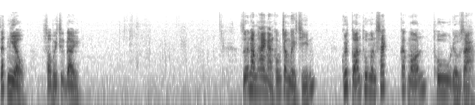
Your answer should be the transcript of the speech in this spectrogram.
rất nhiều so với trước đây. Giữa năm 2019, quyết toán thu ngân sách các món thu đều giảm.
